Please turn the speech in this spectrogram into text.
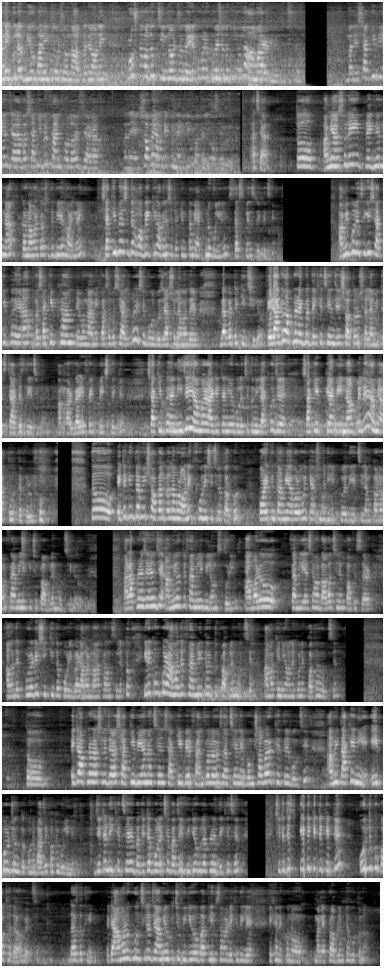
অনেকগুলো ভিউ বাণিজ্যর জন্য, আপনাদের অনেক প্রশ্নবোধক চিহ্নর জন্য, এরকম এরকমের জন্য কি হলো? আমার মানে সাকিবিয়ান যারা বা সাকিবের ফ্যান ফলোয়ার্স যারা মানে সবাই আমাকে একটু নেগেটিভ কথা লিখছে আচ্ছা তো আমি আসলেই প্রেগনেন্ট না, কারণ আমার কারোর সাথে বিয়ে হয় নাই। সাকিব ভাইয়ের সাথে হবে কি হবে না সেটা কিন্তু আমি এখনও বলিনি সাসপেন্স রেখেছি। আমি বলেছি কি, সাকিব ভাইয়া বা সাকিব খান এবং আমি পাশাপাশি আসব, এসে বলব যে আসলে আমাদের ব্যাপারটা কি ছিল। এর আগেও আপনারা একবার দেখেছেন যে সতেরো সালে আমি একটা স্ট্যাটাস দিয়েছিলাম আমার ভেরিফাইড পেজ থেকে। সাকিব ভাইয়া নিজেই আমার আইডিটা নিয়ে বলেছে, তুমি লেখো যে সাকিবকে আমি না পেলে আমি আত্মহত্যা করব। তো এটা কিন্তু আমি সকালবেলা আমার অনেক ফোন এসেছিল তখন। পরে কিন্তু আমি আবার ওই ক্যাপশনটা ডিলিট করে দিয়েছিলাম কারণ আমার ফ্যামিলির কিছু প্রবলেম হচ্ছিল। আর আপনারা জানেন যে আমিও একটা ফ্যামিলি বিলংস করি। আমারও ফ্যামিলি আছে আমার বাবা ছিলেন প্রফেসর আমাদের পুরোটাই শিক্ষিত পরিবার আমার মা কাউন্সিলর তো এরকম করে আমাদের ফ্যামিলিতেও একটু প্রবলেম হচ্ছে। আমাকে নিয়ে অনেক অনেক কথা হচ্ছে। তো এটা আপনারা আসলে যারা সাকিব ইয়ান আছেন, সাকিবের ফ্যান ফলোয়ার্স আছেন এবং সবার ক্ষেত্রে বলছি, আমি তাকে নিয়ে এই পর্যন্ত কোনো বাজে কথা বলি না যেটা লিখেছে বা যেটা বলেছে বা যে ভিডিওগুলো আপনারা দেখেছেন, সেটা জাস্ট কেটে কেটে কেটে ওইটুকু কথা দেওয়া হয়েছে। দ্যাটস দ্য থিং এটা আমারও ভুল ছিল যে আমিও কিছু ভিডিও বা ক্লিপস আমার রেখে দিলে এখানে কোনো মানে প্রবলেমটা হতো না।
